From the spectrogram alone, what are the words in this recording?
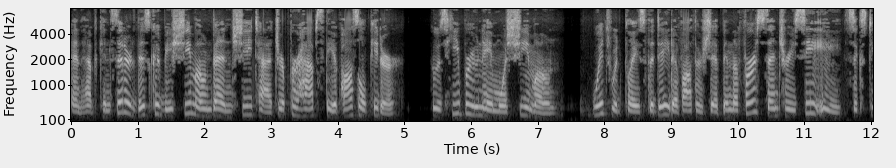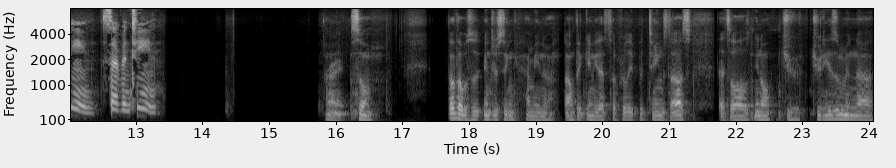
and have considered this could be Shimon ben Shetach or perhaps the Apostle Peter, whose Hebrew name was Shimon, which would place the date of authorship in the first century CE, 16, 17. All right, so thought that was interesting. I mean, uh, I don't think any of that stuff really pertains to us. That's all, you know, Ju- Judaism and uh,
